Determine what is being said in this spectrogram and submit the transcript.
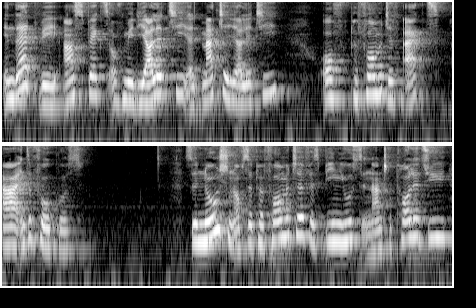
In that way, aspects of mediality and materiality of performative acts are in the focus. The notion of the performative is being used in anthropology,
